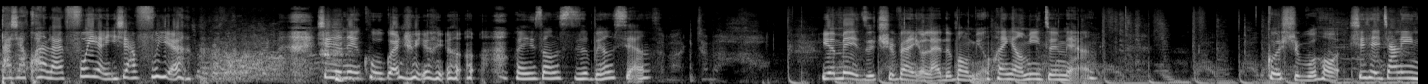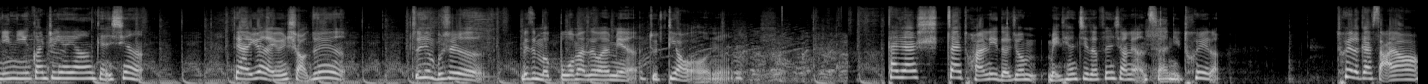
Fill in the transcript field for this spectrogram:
大家快来敷衍一下，敷衍！谢谢内裤关注悠悠，欢迎宋思，不用谢。约妹子吃饭有来的报名，欢迎杨幂最美。过时不候，谢谢佳丽妮妮关注泱泱，感谢。对啊，越来越少，最近最近不是没怎么播嘛，在外面就掉了。大家在团里的就每天记得分享两次，你退了，退了干啥呀？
